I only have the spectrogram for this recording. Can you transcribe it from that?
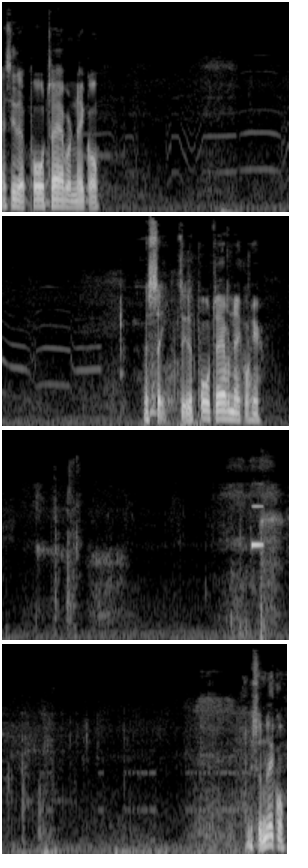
That's either pull tab or nickel. Let's see. It's either pull tab or nickel here. It's a nickel.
